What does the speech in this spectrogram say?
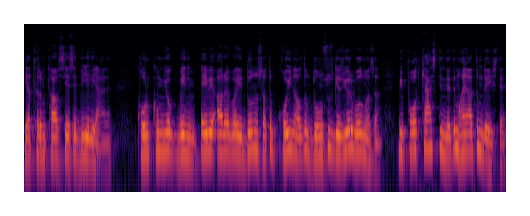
Yatırım tavsiyesi değil yani. Korkum yok benim. Evi, arabayı, donu satıp coin aldım. Donsuz geziyorum olmasın. Bir podcast dinledim hayatım değişti.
